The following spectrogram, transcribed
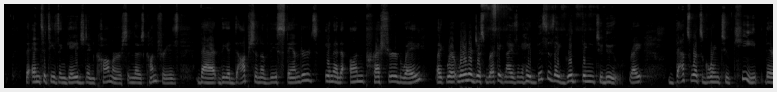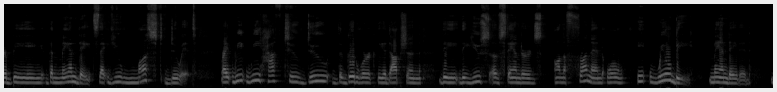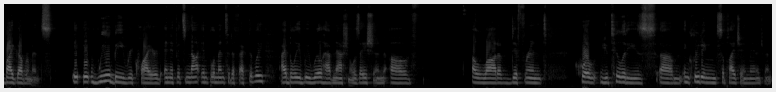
the entities engaged in commerce in those countries that the adoption of these standards in an unpressured way, like where, where we're just recognizing, hey, this is a good thing to do, right? That's what's going to keep there being the mandates that you must do it right? We, we have to do the good work, the adoption, the, the use of standards on the front end, or it will be mandated by governments. It, it will be required. And if it's not implemented effectively, I believe we will have nationalization of a lot of different, quote, utilities, um, including supply chain management.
